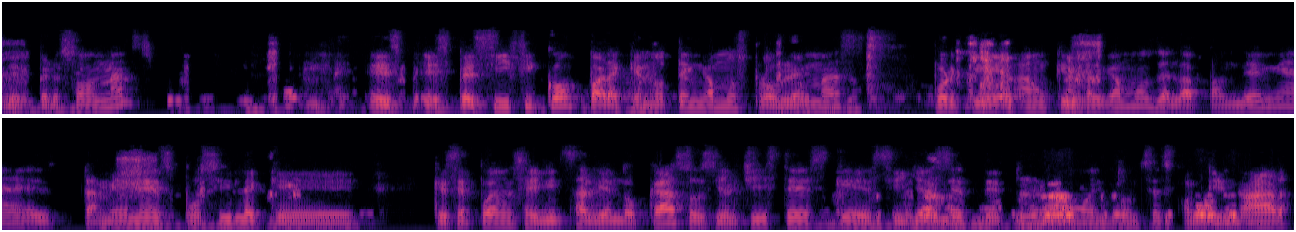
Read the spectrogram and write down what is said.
de, personas específico para que no tengamos problemas, porque aunque salgamos de la pandemia, eh, también es posible que que se pueden seguir saliendo casos. Y el chiste es que si ya se detuvo, entonces continuar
